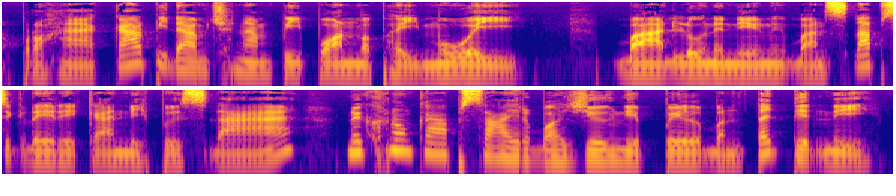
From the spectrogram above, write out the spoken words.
ដ្ឋប្រហារកាលពីដើមឆ្នាំ2021បាទលោកអ្នកនាងនឹងបានស្ដាប់សេចក្តីរាយការណ៍នេះពឺស្ដានៅក្នុងការផ្សាយរបស់យើងនាពេលបន្តិចទៀតនេះ។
